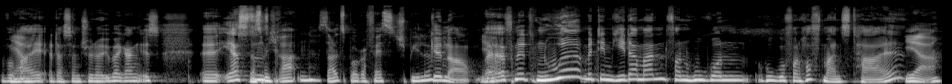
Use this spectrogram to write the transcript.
wobei das ein schöner Übergang ist. Äh, erstens, Lass mich raten, Salzburger Festspiele. genau, Ja. eröffnet nur mit dem Jedermann von Hugo, Hugo von Hoffmannsthal, Ja,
